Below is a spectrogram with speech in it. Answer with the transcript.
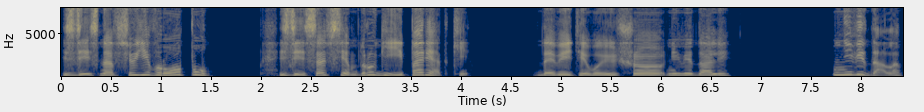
Здесь на всю Европу. Здесь совсем другие порядки. Да ведь и вы еще не видали. Не видала,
